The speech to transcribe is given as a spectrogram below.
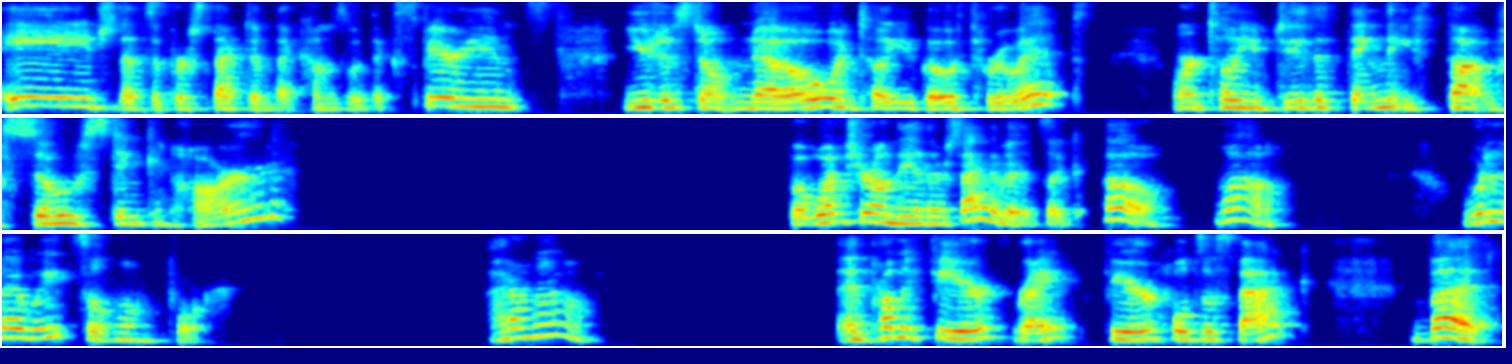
age, that's a perspective that comes with experience. You just don't know until you go through it or until you do the thing that you thought was so stinking hard. But once you're on the other side of it, it's like, oh, wow, what did I wait so long for? I don't know. And probably fear, right? Fear holds us back. But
